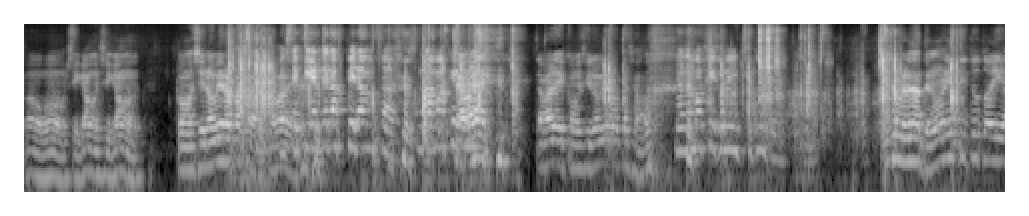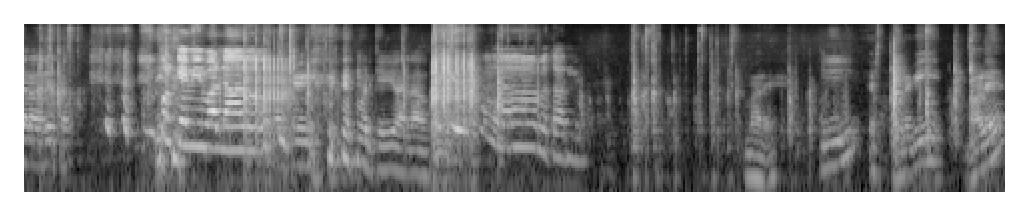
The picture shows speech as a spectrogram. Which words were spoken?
Vamos, vamos, sigamos, sigamos. Como si no hubiera pasado, No chavales. se pierde la esperanza. Nada más que con, Chavales, chavales, como si no hubiera pasado. nada más que con el instituto. Eso es verdad, tenemos un instituto ahí a la derecha. Porque vivo al lado. Porque, porque vive al lado. Ah, matadme. Vale. Y esto por aquí, ¿vale?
